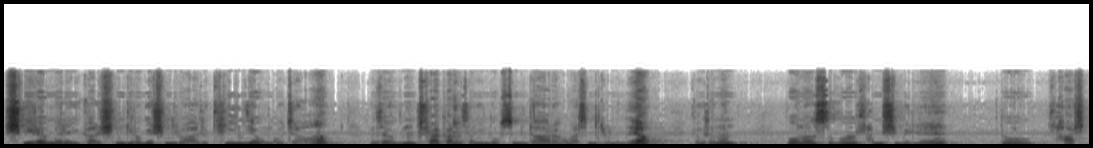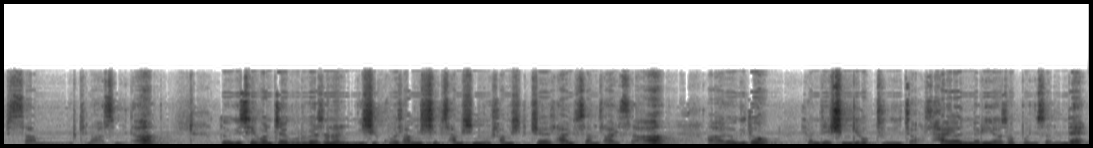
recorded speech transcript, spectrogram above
11연멸이니까 신기록의 신기록 아주 길게 온 거죠. 그래서 여기는 출할 가능성이 높습니다 라고 말씀드렸는데요. 여기서는 보너스 볼 31, 또 43, 이렇게 나왔습니다. 또 여기 세 번째 그룹에서는 29, 30, 36, 37, 43, 44. 아, 여기도 현재 신기록 중이죠. 4연멸이 6번 있었는데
